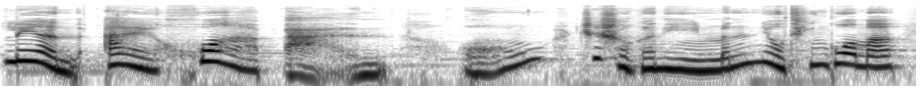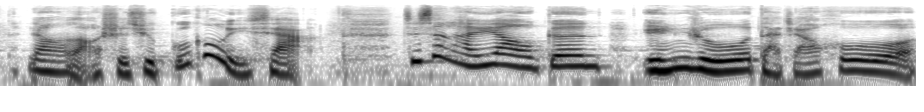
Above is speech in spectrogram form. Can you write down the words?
恋爱画板。哦，这首歌你们有听过吗？让老师去 Google 一下。接下来要跟云如打招呼，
